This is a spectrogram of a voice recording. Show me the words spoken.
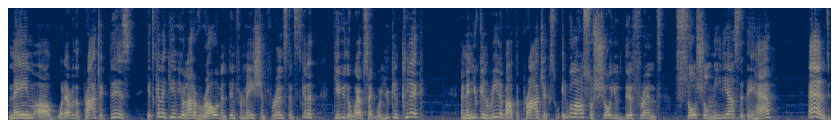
name of whatever the project is, it's going to give you a lot of relevant information. For instance, it's going to give you the website where you can click and then you can read about the projects. It will also show you different social medias that they have. And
